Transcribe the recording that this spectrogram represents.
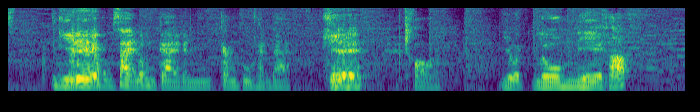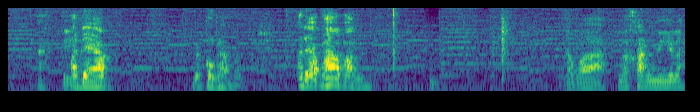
สยีเด้แต่ผมใส่แล้วผมกลายเป็นกังฟูแพนด้าโอเคคอครับหยุดลุมนี้ครับอะตี a d a p เดี๋ยวต้องทำกัน a d a p ห้าพันแต่ว่าแล้วครั้งนี้ล่ะ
